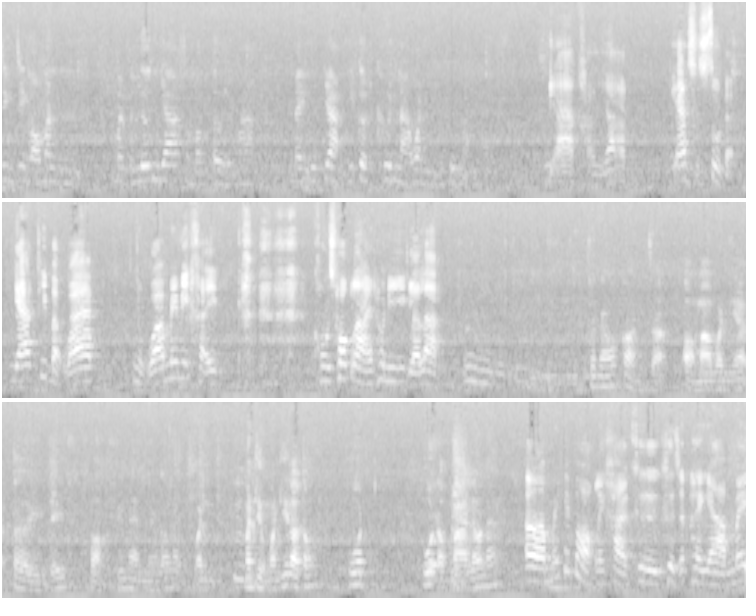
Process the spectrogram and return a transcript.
จริงๆแล้วมันมันเป็นเรื่องยากสำหรับเตยมาก ในทุกอย่างที่เกิดขึ้นนะวันนี้คือมันยากค่ะยากยากสุดๆอะยากที่แบบว่า หนูว่าไม่มีใคร คงโชคร้ายเท่านี้อีกแล้วล่ะ อืม แสดงว่าก่อนจะออกมาวันเนี้ยเตยได้บอกพี่แมนไหมว่าเราวันมันถึงวันที่เราต้องพูดพูดออกมาแล้วนะ เออไม่ได้บอกเลยค่ะ คือคือจะพยายามไม่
